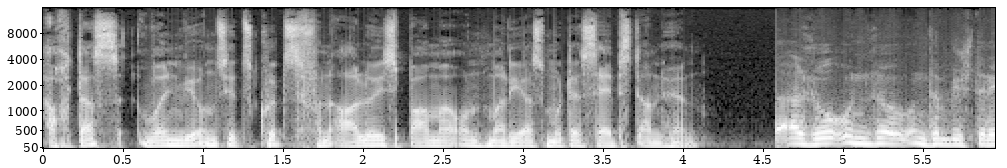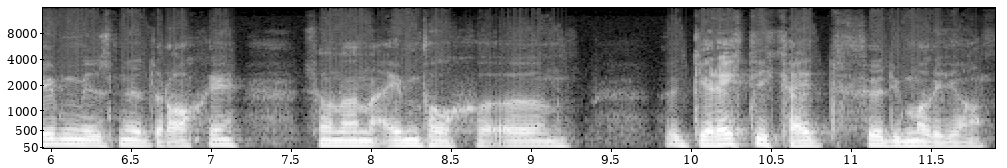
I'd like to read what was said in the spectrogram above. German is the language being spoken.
Auch das wollen wir uns jetzt kurz von Alois Baumer und Marias Mutter selbst anhören. Also unser, unser Bestreben ist nicht Rache, sondern einfach äh, Gerechtigkeit für die Maria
